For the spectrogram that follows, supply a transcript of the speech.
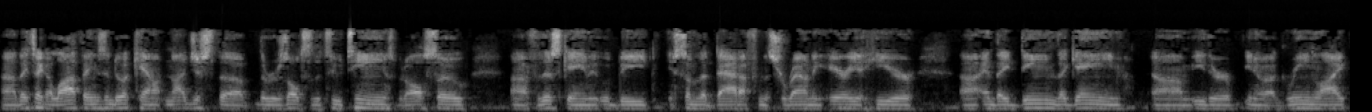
Uh, they take a lot of things into account, not just the the results of the two teams, but also uh, for this game, it would be some of the data from the surrounding area here, uh, and they deem the game um, either you know a green light,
